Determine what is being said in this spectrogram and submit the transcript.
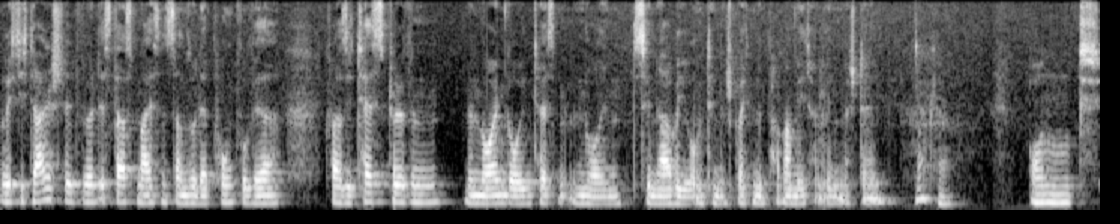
richtig dargestellt wird, ist das meistens dann so der Punkt, wo wir quasi test-driven einen neuen Golden Test mit einem neuen Szenario und den entsprechenden Parametern eben erstellen. Okay. Und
